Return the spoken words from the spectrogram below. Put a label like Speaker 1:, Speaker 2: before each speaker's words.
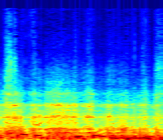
Speaker 1: just, I think, recording.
